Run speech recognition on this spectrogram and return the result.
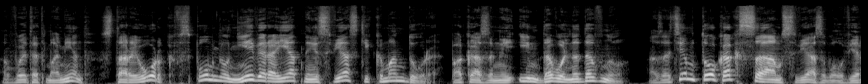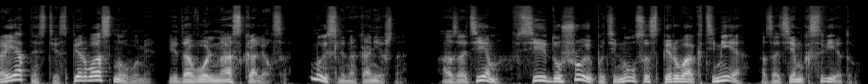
В этот момент старый орк вспомнил невероятные связки командора, показанные им довольно давно, а затем то, как сам связывал вероятности с первоосновами и довольно оскалился. Мысленно, конечно. А затем всей душой потянулся сперва к тьме, а затем к свету,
